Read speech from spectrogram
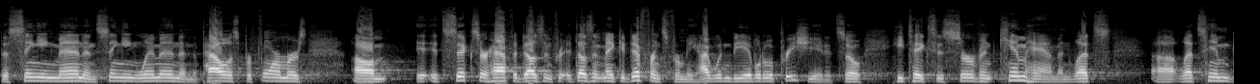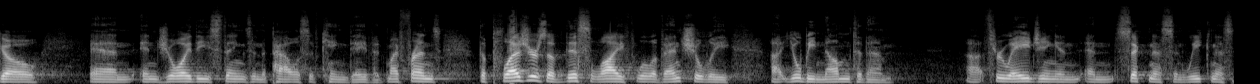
the singing men and singing women and the palace performers. Um, it's six or half a dozen. For, it doesn't make a difference for me. I wouldn't be able to appreciate it. So he takes his servant Kimham and lets, uh, lets him go and enjoy these things in the palace of King David. My friends, the pleasures of this life will eventually, uh, you'll be numb to them. Uh, through aging and, and sickness and weakness,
